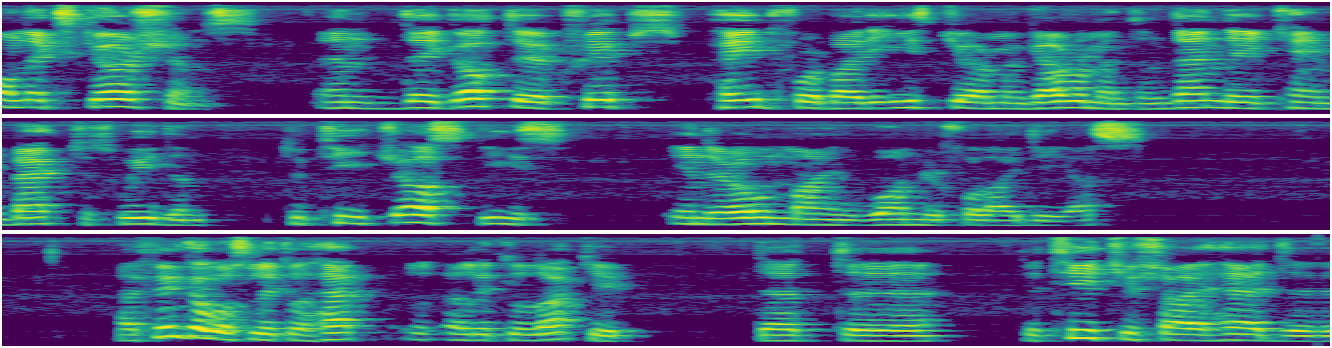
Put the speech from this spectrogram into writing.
on excursions, and they got their trips paid for by the East German government, and then they came back to Sweden to teach us these, in their own mind, wonderful ideas. I think I was a little a little lucky that uh, the teachers I had uh,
